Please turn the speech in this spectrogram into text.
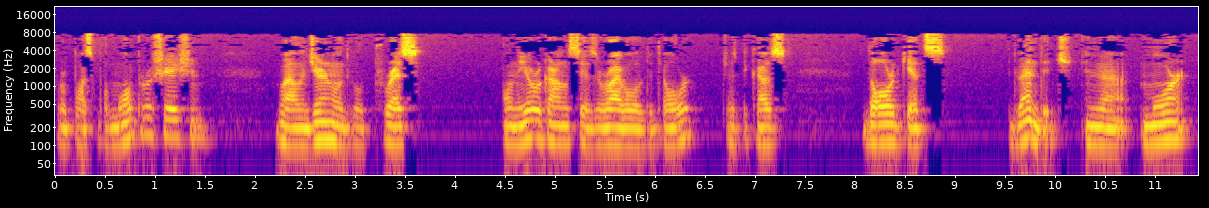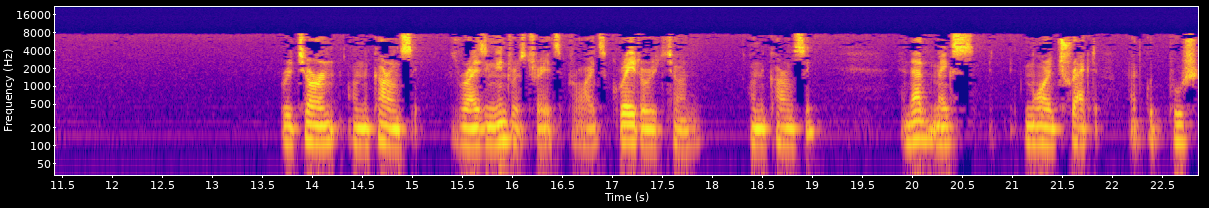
for possible more appreciation, while in general it will press on the euro currency as a rival of the dollar, just because dollar gets advantage in a more return on the currency. Rising interest rates provides greater return on the currency, and that makes it more attractive. That could push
